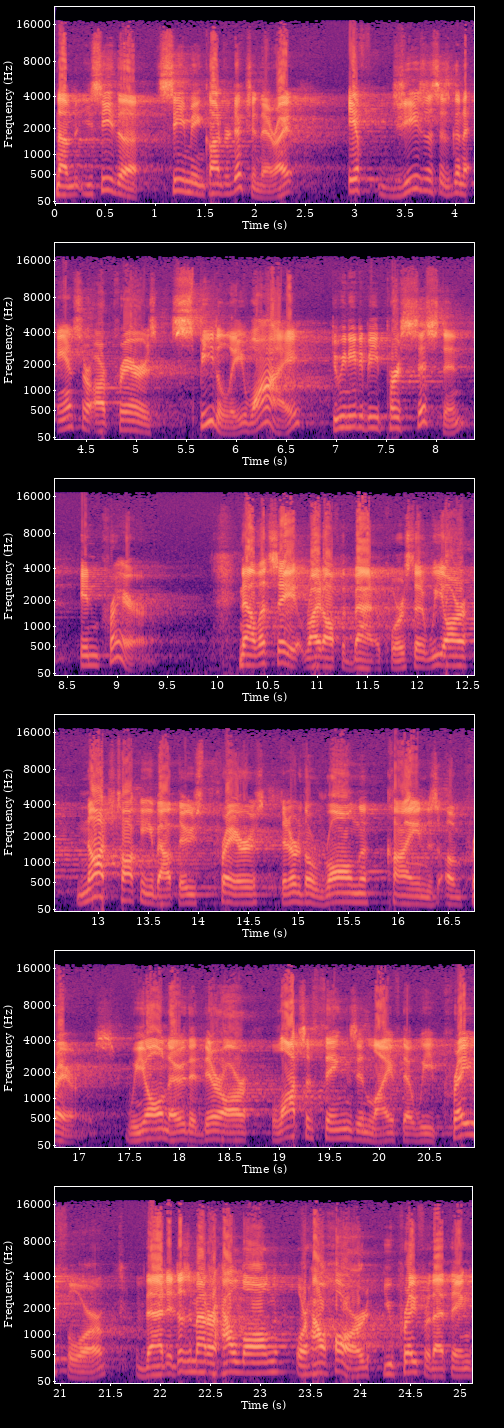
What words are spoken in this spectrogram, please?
Now, you see the seeming contradiction there, right? If Jesus is going to answer our prayers speedily, why do we need to be persistent in prayer? Now, let's say right off the bat, of course, that we are not talking about those prayers that are the wrong kinds of prayers. We all know that there are lots of things in life that we pray for that it doesn't matter how long or how hard you pray for that thing,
